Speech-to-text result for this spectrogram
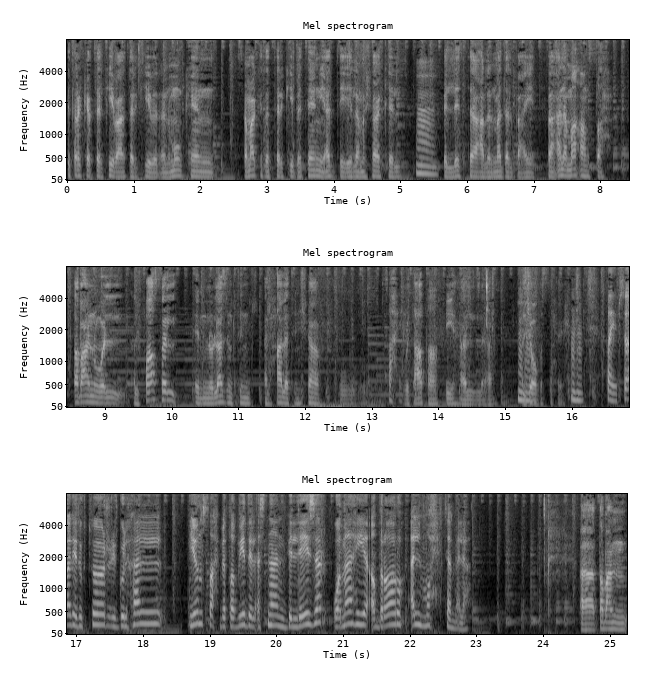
تتركب تركيبه على تركيبه لأنه ممكن سماكة التركيبتين يؤدي إلى مشاكل امم في اللثة على المدى البعيد. فأنا ما أنصح. طبعا والفاصل إنه لازم تنج... الحالة تنشاف و... صحيح. وتعطى فيها ال- الجواب الصحيح. طيب سؤال يا دكتور يقول هل ينصح بتبييض الأسنان بالليزر؟ وما هي أضراره المحتملة؟ آه طبعا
